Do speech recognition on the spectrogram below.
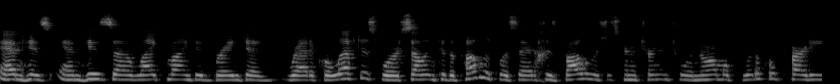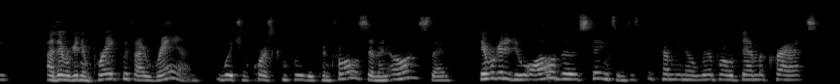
and his and his uh, like-minded, brain-dead radical leftists were selling to the public was that Hezbollah was just going to turn into a normal political party. Uh, they were going to break with Iran, which of course completely controls them and owns them. They were going to do all of those things and just become, you know, liberal Democrats.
